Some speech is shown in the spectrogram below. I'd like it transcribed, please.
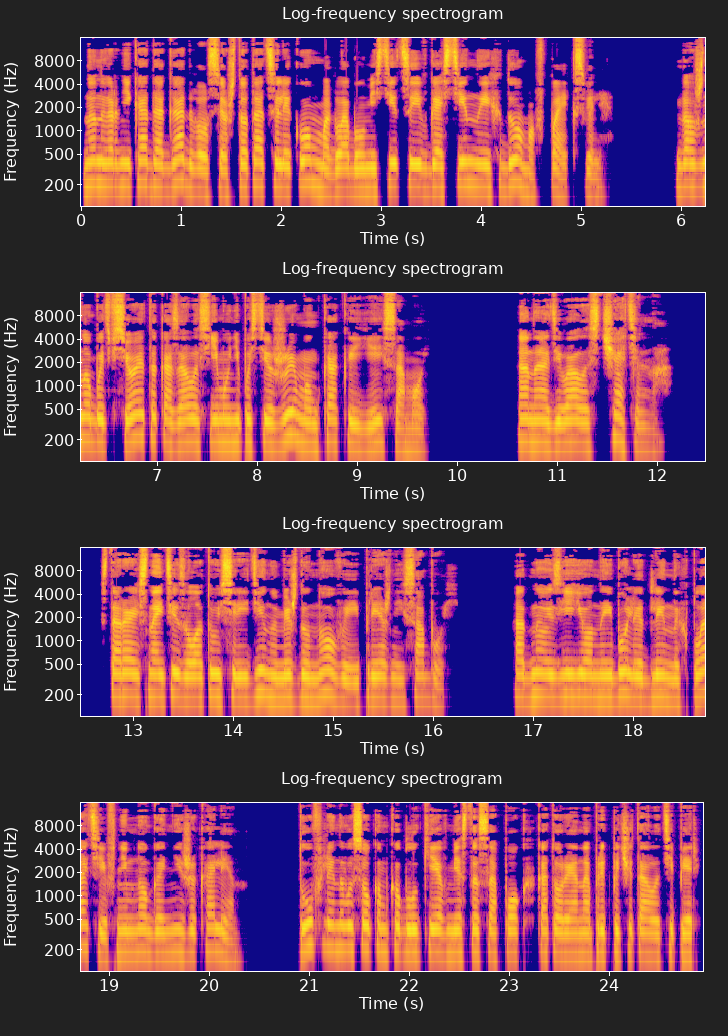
но наверняка догадывался, что та целиком могла бы уместиться и в гостиной их дома в Пайксвилле. Должно быть, все это казалось ему непостижимым, как и ей самой. Она одевалась тщательно, стараясь найти золотую середину между новой и прежней собой. Одно из ее наиболее длинных платьев немного ниже колен. Туфли на высоком каблуке вместо сапог, которые она предпочитала теперь.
